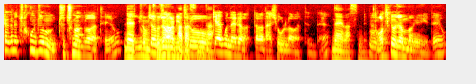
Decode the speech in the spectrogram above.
최근에 조금 좀 주춤한 것 같아요. 네, 좀 조정을 받았습니다. 깨고 내려갔다가 다시 올라왔던데. 네, 맞습니다. 음, 어떻게 전망이 돼요?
